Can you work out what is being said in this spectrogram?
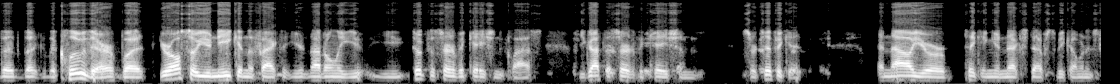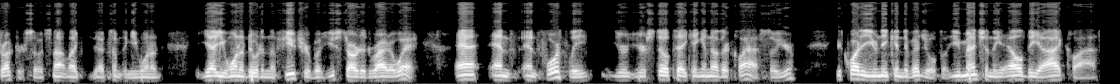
the, the, the clue there, but you're also unique in the fact that you're not only you, you took the certification class, you got the certification certificate, and now you're taking your next steps to become an instructor. So it's not like that's something you want to, yeah, you want to do it in the future, but you started right away. And and and fourthly, you're you're still taking another class. So you're you're quite a unique individual. But you mentioned the LDI class.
